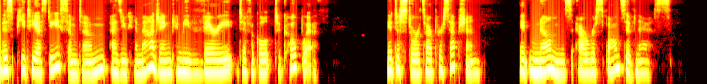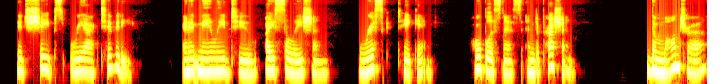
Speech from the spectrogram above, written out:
This PTSD symptom, as you can imagine, can be very difficult to cope with. It distorts our perception, it numbs our responsiveness, it shapes reactivity, and it may lead to isolation, risk taking, hopelessness, and depression. The mantra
